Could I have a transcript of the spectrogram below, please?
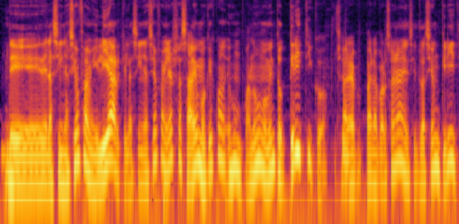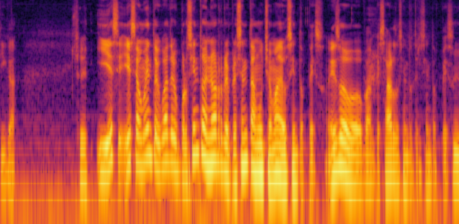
de, de la asignación familiar, que la asignación familiar ya sabemos que es cuando es un, cuando es un momento crítico Sí. para, para personas en situación crítica. Sí. Y ese, ese aumento del 4% no representa mucho más de 200 pesos. Eso va a empezar 200, 300 pesos. Mm.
